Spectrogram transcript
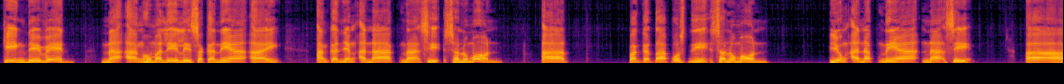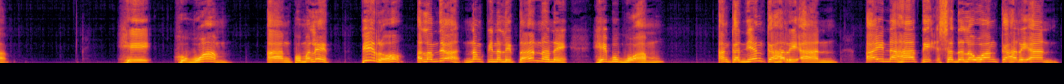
King David na ang humalili sa kanya ay ang kanyang anak na si Salomon. At pagkatapos ni Salomon, yung anak niya na si ah Hubwam ang pumalit. Pero, alam niya, nang pinalitan na ni Hebubwam, ang kanyang kaharian ay nahati sa dalawang kaharian.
